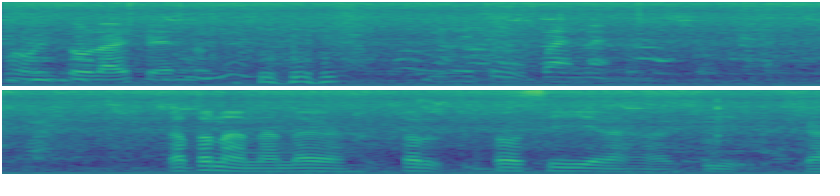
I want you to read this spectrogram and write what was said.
เอาเป็นตัวร้ายแฟนอยู่ในตู้ปันน่ะก็ต้นนั้นนั่นเด้อต้นตัวซีนะฮะซีก็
